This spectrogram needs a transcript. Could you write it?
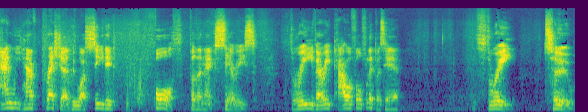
And we have Pressure, who are seeded fourth for the next series. Three very powerful flippers here. Three, two,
